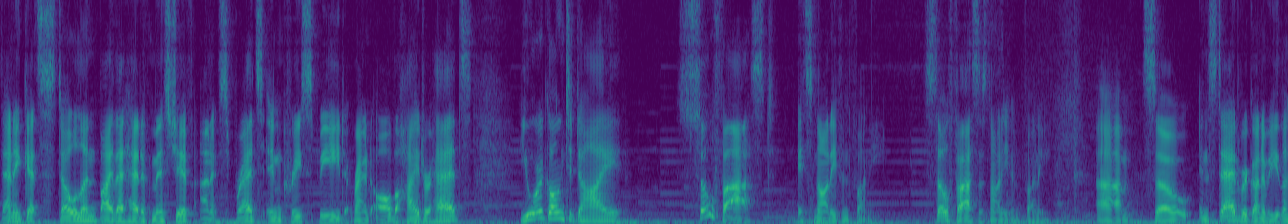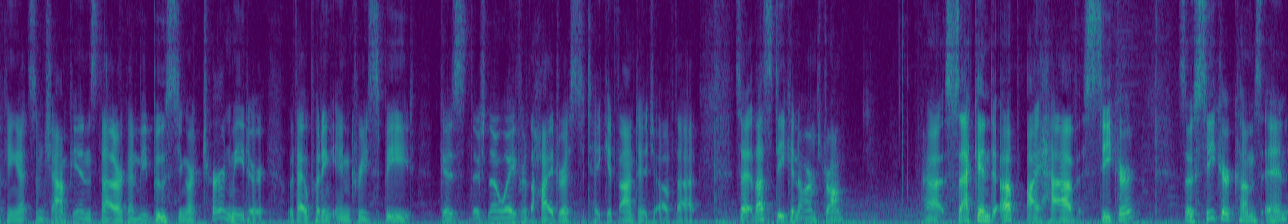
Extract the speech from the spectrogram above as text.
then it gets stolen by that head of mischief and it spreads increased speed around all the Hydra heads, you are going to die so fast, it's not even funny. So fast, it's not even funny. Um, so instead, we're going to be looking at some champions that are going to be boosting our turn meter without putting increased speed because there's no way for the Hydras to take advantage of that. So that's Deacon Armstrong. Uh, second up, I have Seeker. So Seeker comes in.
